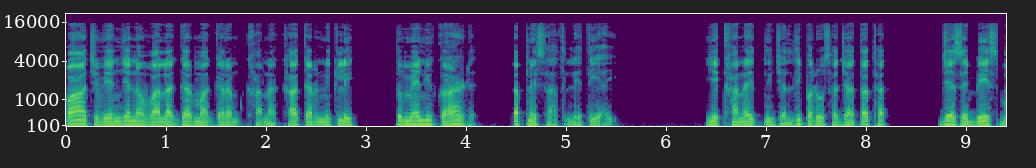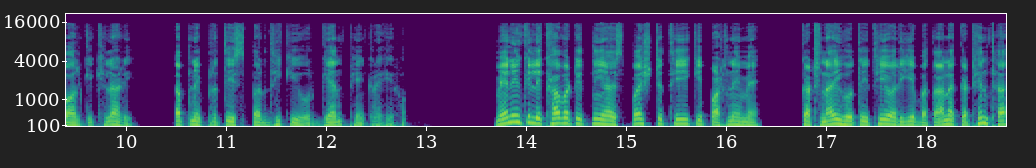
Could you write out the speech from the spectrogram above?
पाँच व्यंजनों वाला गर्मा गर्म खाना खाकर निकली तो मेन्यू कार्ड अपने साथ लेती आई। ये खाना इतनी जल्दी परोसा जाता था जैसे बेसबॉल के खिलाड़ी अपने प्रतिस्पर्धी की ओर गेंद फेंक रहे हों। मेन्यू की लिखावट इतनी अस्पष्ट थी कि पढ़ने में कठिनाई होती थी और ये बताना कठिन था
